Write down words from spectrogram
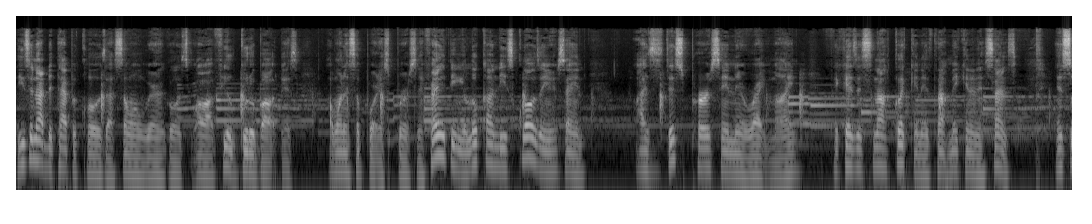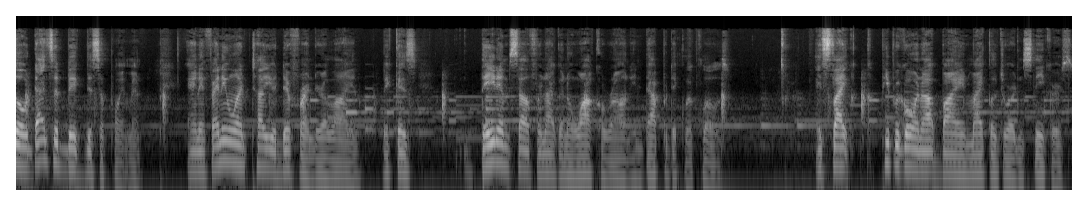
These are not the type of clothes that someone wearing goes, "Oh, I feel good about this. I want to support this person." If anything, you look on these clothes and you're saying, "Is this person in their right mind?" Because it's not clicking, it's not making any sense, and so that's a big disappointment. And if anyone tell you different, they're lying because they themselves are not going to walk around in that particular clothes. It's like people going out buying Michael Jordan sneakers,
